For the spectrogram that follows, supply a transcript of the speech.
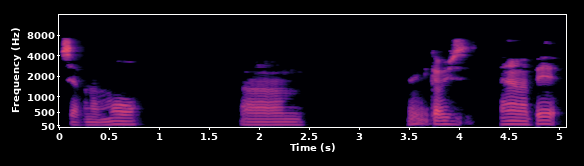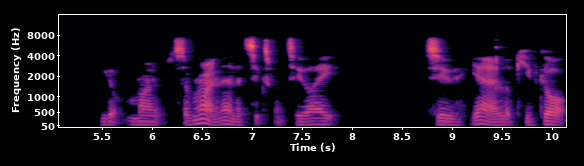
seven or more. Um, then it goes down a bit. You got Ryan, so Ryan Leonard 6.28. So yeah, look, you've got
